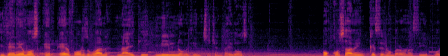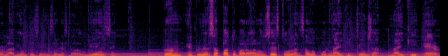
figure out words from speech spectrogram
Y tenemos el Air Force One Nike 1982. Pocos saben que se nombraron así por el avión presidencial estadounidense. Fueron el primer zapato para baloncesto lanzado por Nike que usa Nike Air.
